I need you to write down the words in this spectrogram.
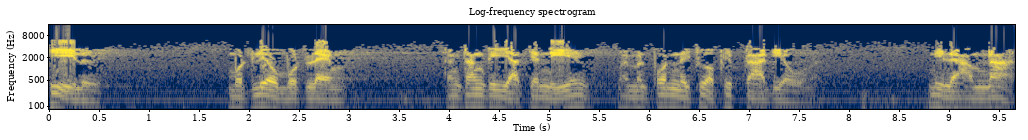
ที่เลย หมดเลี้ยวหมดแรง ทั้งๆทที่อยากจะหนีให้มันพ้นในชั่วพริบตาเดียว นี่แหละอำนาจ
